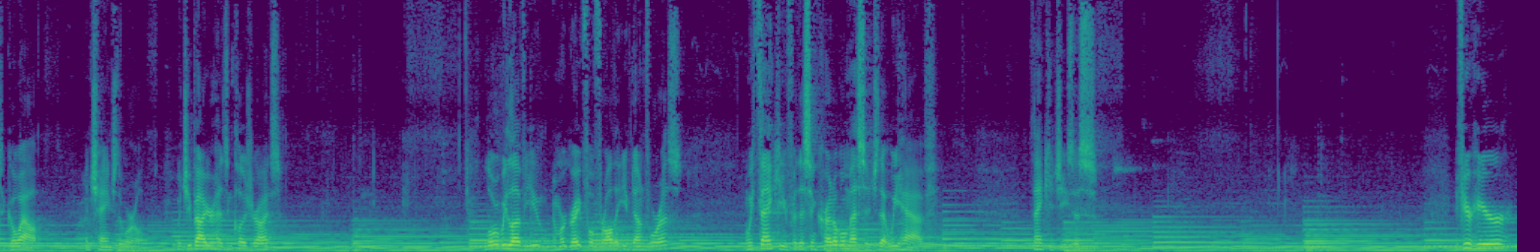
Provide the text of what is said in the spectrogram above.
to go out and change the world. Would you bow your heads and close your eyes? Lord, we love you and we're grateful for all that you've done for us. And we thank you for this incredible message that we have. Thank you, Jesus. If you're here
